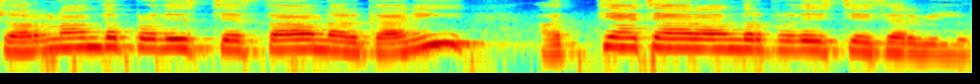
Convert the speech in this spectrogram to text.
స్వర్ణాంధ్రప్రదేశ్ చేస్తా అన్నారు కానీ అత్యాచార ఆంధ్రప్రదేశ్ చేశారు వీళ్ళు.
